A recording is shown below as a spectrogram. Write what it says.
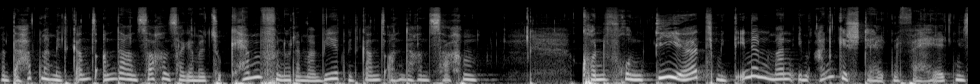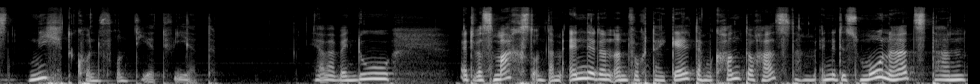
Und da hat man mit ganz anderen Sachen, sage ich mal, zu kämpfen oder man wird mit ganz anderen Sachen konfrontiert, mit denen man im Angestelltenverhältnis nicht konfrontiert wird. Ja, aber wenn du etwas machst und am Ende dann einfach dein Geld am Konto hast, am Ende des Monats, dann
